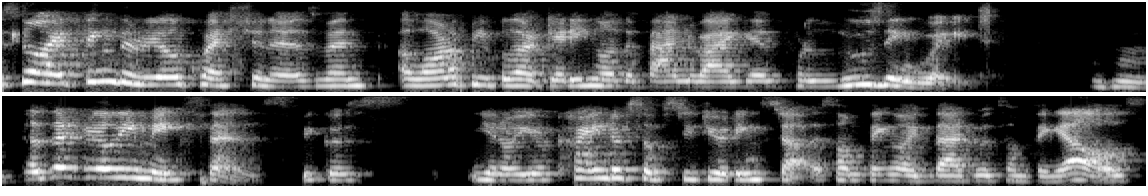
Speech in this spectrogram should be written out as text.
so I think the real question is when a lot of people are getting on the bandwagon for losing weight, Mm-hmm. Does that really make sense? Because you know you're kind of substituting st- something like that with something else,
